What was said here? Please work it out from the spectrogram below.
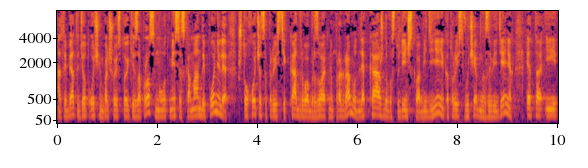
от ребят идет очень большой стойкий запрос, и мы вот вместе с командой поняли, что хочется провести кадровую образовательную программу для каждого студенческого объединения, которое есть в учебных заведениях. Это и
